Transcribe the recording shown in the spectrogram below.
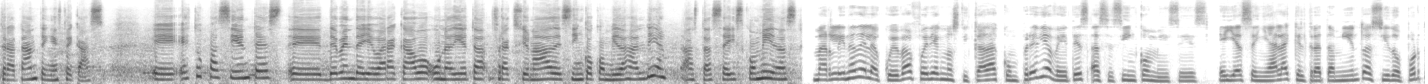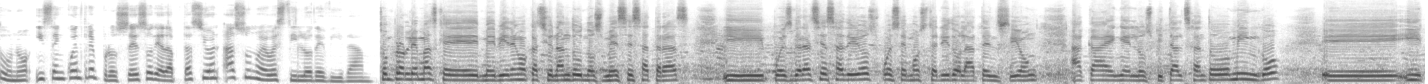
tratante en este caso. Eh, estos pacientes eh, deben de llevar a cabo una dieta dieta fraccionada de cinco comidas al día, hasta seis comidas. Marlena de la Cueva fue diagnosticada con prediabetes hace cinco meses. Ella señala que el tratamiento ha sido oportuno y se encuentra en proceso de adaptación a su nuevo estilo de vida. Son problemas que me vienen ocasionando unos meses atrás y pues gracias a Dios pues hemos tenido la atención acá en el Hospital Santo Domingo eh, y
